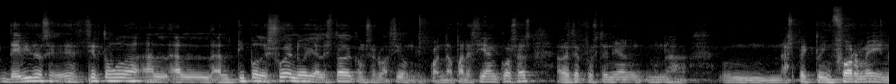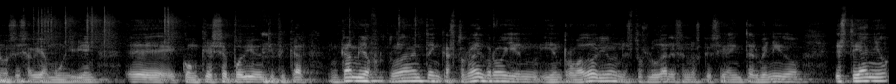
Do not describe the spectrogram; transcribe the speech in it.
debidos, en cierto modo, al, al, tipo de suelo y al estado de conservación. Cuando aparecían cosas, a veces pues, tenían una, un aspecto informe y no se sabía muy bien eh, con qué se podía identificar. En cambio, afortunadamente, en Castronegro y en, y en Robadorio, en estos lugares en los que se ha intervenido este año,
